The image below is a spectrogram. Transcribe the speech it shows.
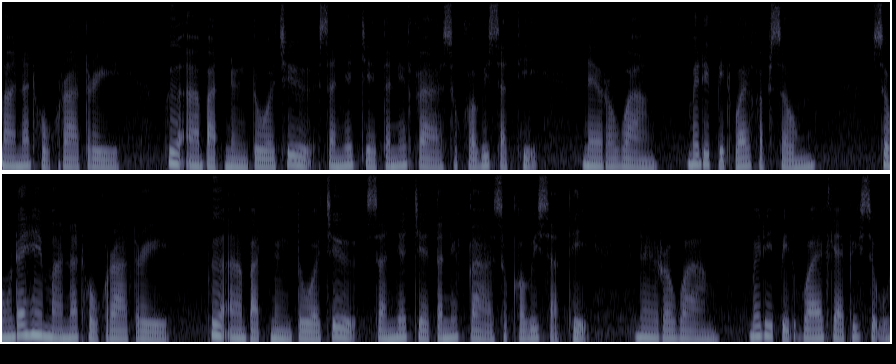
มานัดหกราตรี เพื่ออาบัตหนึ่งตัวชื่อ สัญญเจตนิกาสุขวิสัตถิ ในระหว่างไม่ได้ปิดไว้กับสงฆ์สงฆ์ได้ให้มานัดหกราตรี เพื่ออาบัตหนึ่งตัวชื่อ สัญญเจตนิกาสุขวิสัตถิ ในระหว่างไม่ได้ปิดไว้แก่ภิกษุอุ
